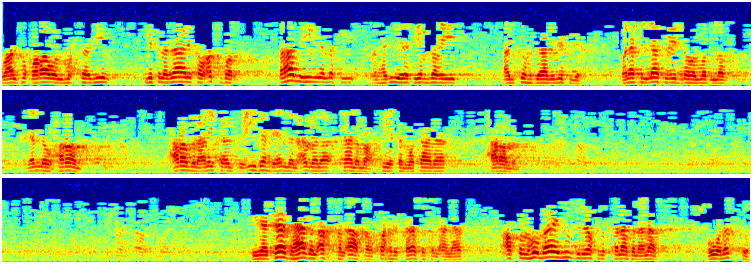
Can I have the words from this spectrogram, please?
وعلى الفقراء والمحتاجين مثل ذلك أو أكبر فهذه هي التي الهدية التي ينبغي أن تهدى لمثله. ولكن لا تعيد له المبلغ لأنه حرام حرام عليك أن تعيده لأن العمل كان معصية وكان حراما إذا كاد هذا الأخ الآخر صاحب الثلاثة الآلاف أصلا هو ما يجوز له يأخذ الثلاثة الآلاف هو نفسه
